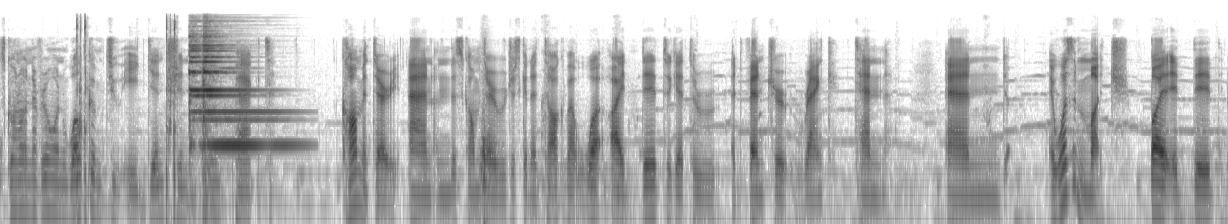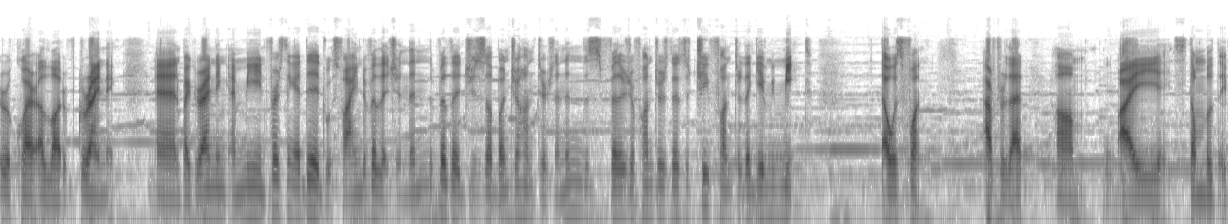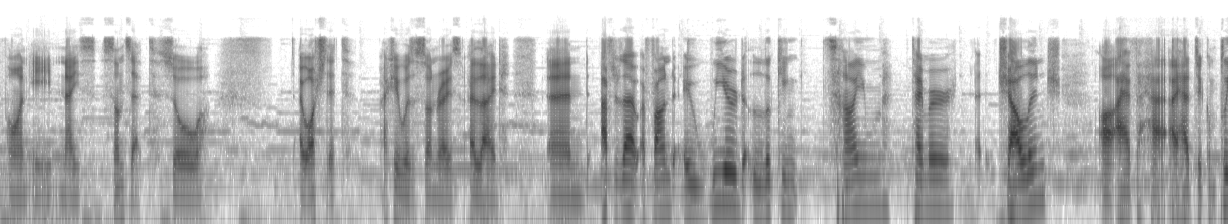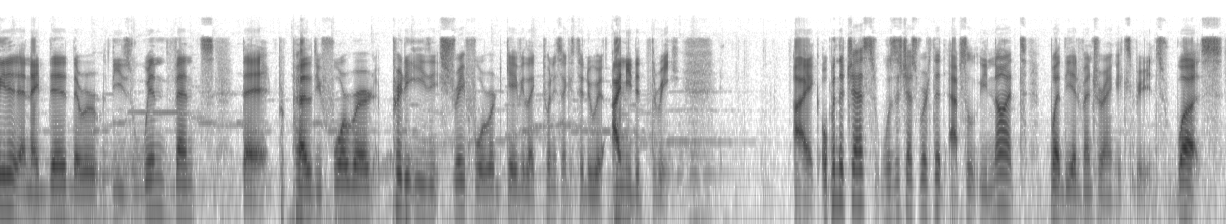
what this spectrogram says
what's going on everyone? Welcome to a Genshin Impact commentary. And in this commentary we're just gonna talk about what I did to get to adventure rank 10 and it wasn't much but it did require a lot of grinding. And by grinding I mean first thing I did was find a village and then the village is a bunch of hunters and in this village of hunters there's a chief hunter that gave me meat. That was fun. After that um, I stumbled upon a nice sunset. So I watched it. Actually, it was a sunrise. I lied. And after that, I found a weird looking time timer uh, challenge. Uh, I have ha I had to complete it, and I did. There were these wind vents that propelled you forward. Pretty easy, straightforward. Gave you like 20 seconds to do it. I needed three. I opened the chest. Was the chest worth it? Absolutely not. But the adventure rank experience was.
